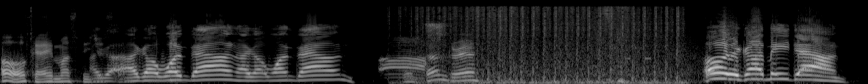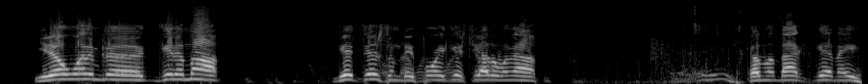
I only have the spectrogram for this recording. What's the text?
Oh, okay. It must be I just. got. I got one down. I got one down. Ah. Well Oh, done, Grant. Oh, they got me down. You don't want him to get him up. Get this Oh, one that one's before he one gets the other one up. He's coming back to get me.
